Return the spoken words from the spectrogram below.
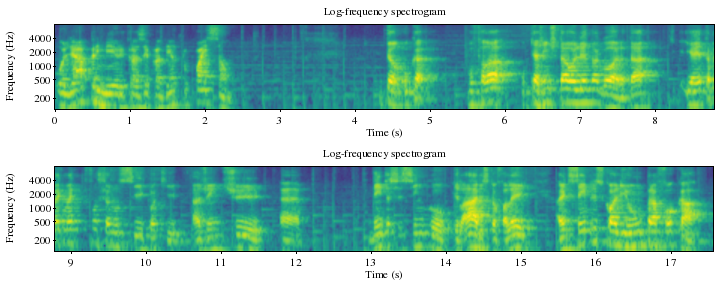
olhar primeiro e trazer para dentro, quais são? Então, o vou falar o que a gente está olhando agora, tá? E aí também como é que funciona o ciclo aqui? A gente, é, dentre esses cinco pilares que eu falei, a gente sempre escolhe um para focar,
